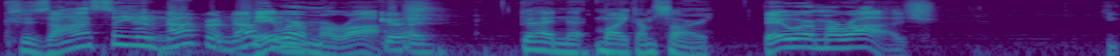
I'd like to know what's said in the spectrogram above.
Because honestly, Dude, not for nothing. they were a mirage. Go ahead. Go ahead, Mike. I'm sorry. They were a mirage. You,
